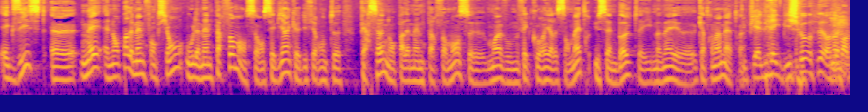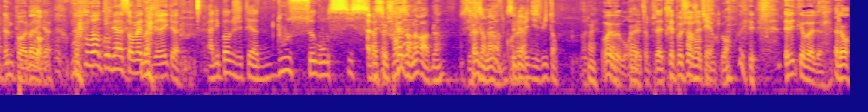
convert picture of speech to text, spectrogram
existent, euh, mais elles n'ont pas la même fonction ou la même performance. On sait bien que différentes personnes n'ont pas la même performance. Euh, moi, vous me faites courir les 100 mètres, Usain Bolt, et il me met euh, 80 mètres. Et puis Albéric Bichot, on n'en parle même pas. Bah, gars. Vous courez en combien 100 mètres, Albéric À l'époque, j'étais à 12 secondes 6. Ah, c'est très honorable. hein. C'est Très honorable, quand c'est bien. j'avais 18 ans. Oui, oui, bon, vous avez peut-être très peu changé physiquement. David Cobol. Alors,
